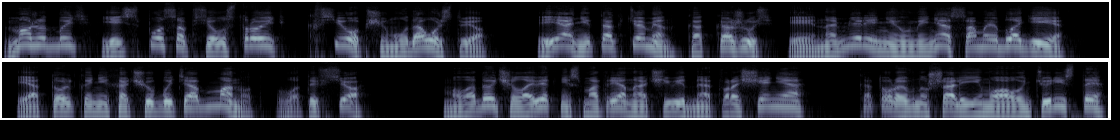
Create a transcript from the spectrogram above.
«Может быть, есть способ все устроить к всеобщему удовольствию. Я не так темен, как кажусь, и намерения у меня самые благие. Я только не хочу быть обманут, вот и все». Молодой человек, несмотря на очевидное отвращение, которое внушали ему авантюристы,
